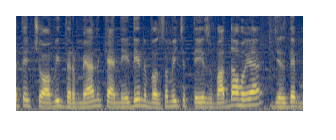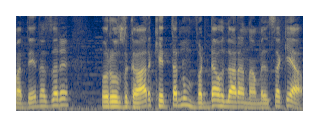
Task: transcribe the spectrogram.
ਅਤੇ 24 ਦਰਮਿਆਨ ਕੈਨੇਡੀਅਨ ਵਸੋਂ ਵਿੱਚ ਤੇਜ਼ ਵਾਧਾ ਹੋਇਆ, ਜਿਸ ਦੇ ਮੱਦੇਨਜ਼ਰ ਰੋਜ਼ਗਾਰ ਖੇਤਰ ਨੂੰ ਵੱਡਾ ਹੁਲਾਰਾ ਨਾ ਮਿਲ ਸਕਿਆ।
